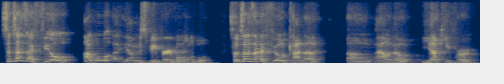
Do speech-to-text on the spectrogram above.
sometimes I feel I will. I'm just being very vulnerable. Sometimes I feel kind of um, I don't know yucky for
